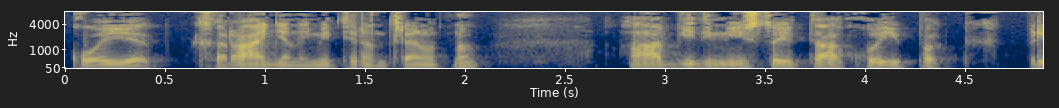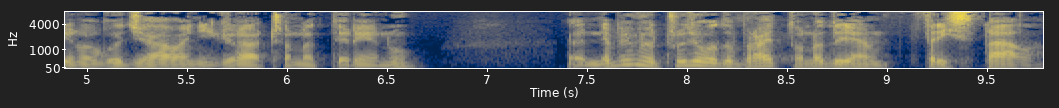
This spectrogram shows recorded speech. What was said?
koji je krajnje limitiran trenutno. A vidim isto i tako ipak prilagođavanje igrača na terenu. E, Ne bi me čudilo da Brighton ode jedan freestyle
